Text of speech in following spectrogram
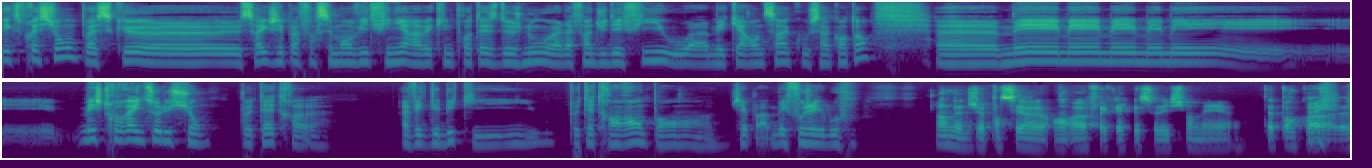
expression parce que c'est vrai que j'ai pas forcément envie de finir avec une prothèse de genou à la fin du défi ou à mes 45 ou 50 ans. mais, mais, mais, mais, mais, mais je trouverai une solution, peut-être avec des béquilles, peut-être en rampant, je sais pas, mais il faut que j'aille au bout. On a déjà pensé euh, en off à quelques solutions, mais euh, tu n'as pas encore euh,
